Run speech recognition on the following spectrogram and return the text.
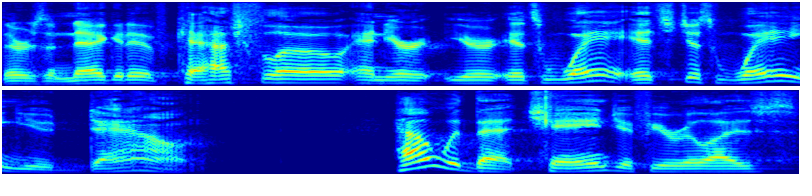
there's a negative cash flow and you're, you're, it's, weigh, it's just weighing you down. How would that change if you realize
